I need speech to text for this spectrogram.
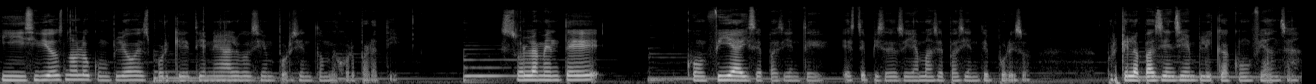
Y si Dios no lo cumplió es porque tiene algo 100% mejor para ti. Solamente confía y sé paciente. Este episodio se llama Sé paciente por eso, porque la paciencia implica confianza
